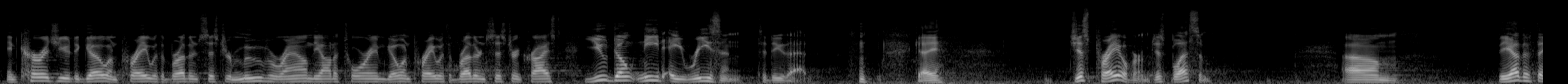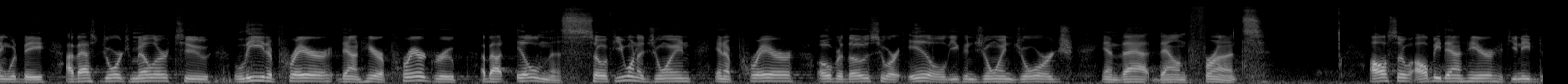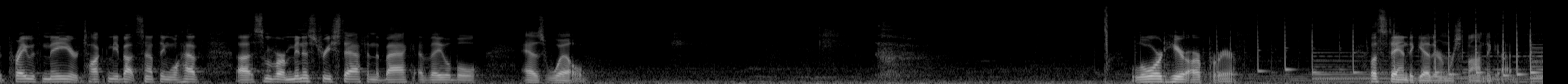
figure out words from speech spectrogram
encourage you to go and pray with a brother and sister. Move around the auditorium. Go and pray with a brother and sister in Christ. You don't need a reason to do that. okay? Just pray over them. Just bless them. Um, the other thing would be I've asked George Miller to lead a prayer down here, a prayer group about illness. So if you want to join in a prayer over those who are ill, you can join George in that down front. Also, I'll be down here if you need to pray with me or talk to me about something. We'll have uh, some of our ministry staff in the back available as well. Lord, hear our prayer. Let's stand together and respond to God.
